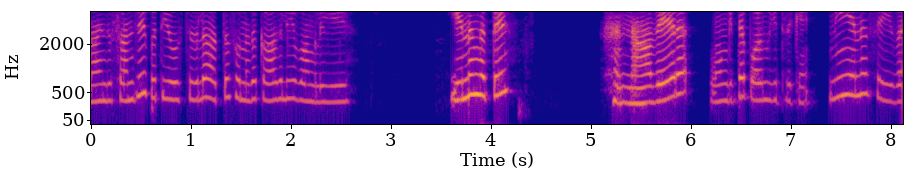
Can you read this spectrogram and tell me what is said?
நான் இந்த சஞ்சய் பத்தி யோசிச்சதுல அத்தை சொன்னதை காதலியே வாங்கலையே. என்னங்கத்தே நான் வேற உன்கிட்ட புலம்பிக்கிட்டு இருக்கேன். நீ என்ன செய்வ?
